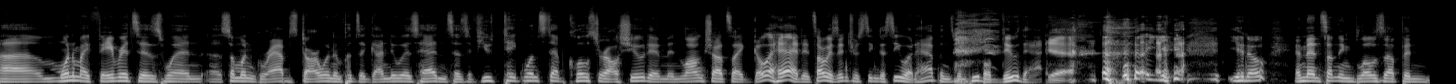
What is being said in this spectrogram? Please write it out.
Um, one of my favorites is when uh, someone grabs Darwin and puts a gun to his head and says, "If you take one step closer, I'll shoot him." And Longshot's like, "Go ahead." It's always interesting to see what happens when people do that. Yeah. you, you know, and then something blows up and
